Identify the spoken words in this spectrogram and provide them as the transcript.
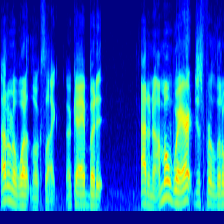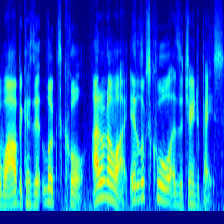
I don't know what it looks like, okay? But it, I don't know. I'm going to wear it just for a little while because it looks cool. I don't know why. It looks cool as a change of pace.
